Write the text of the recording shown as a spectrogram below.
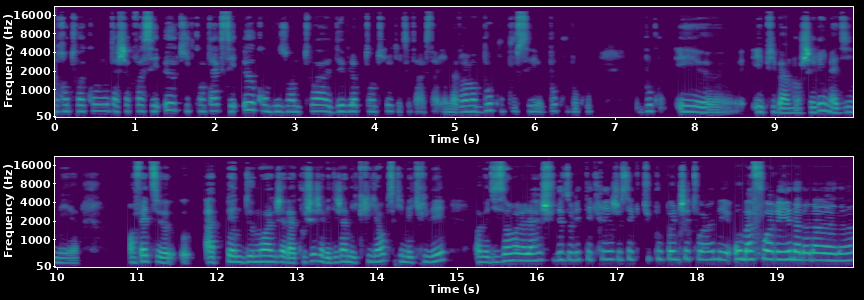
rends-toi compte. À chaque fois, c'est eux qui te contactent, c'est eux qui ont besoin de toi, développe ton truc, etc. etc. Il m'a vraiment beaucoup poussé, beaucoup, beaucoup beaucoup. Et, et puis, bah, mon chéri m'a dit, mais en fait, à peine deux mois que j'avais accouché, j'avais déjà mes clientes qui m'écrivaient en me disant oh là là, je suis désolée de t'écrire, je sais que tu pouponnes chez toi, mais on m'a foiré, nanana.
